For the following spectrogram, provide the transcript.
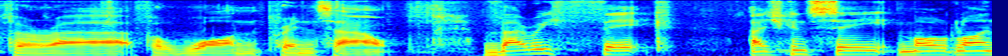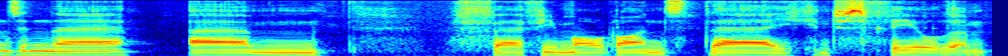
for, uh, for one printout. Very thick, as you can see, mold lines in there. Um, fair few mold lines there, you can just feel them.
